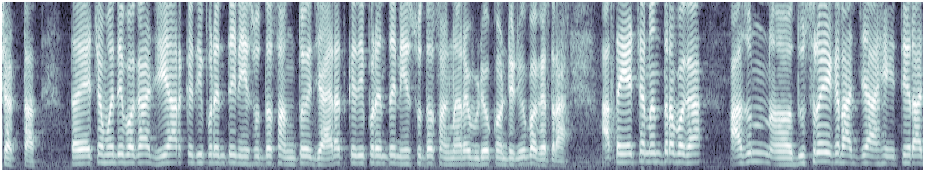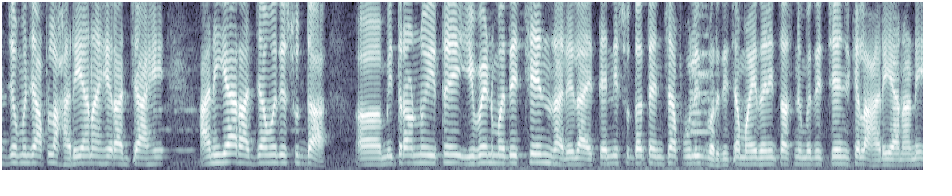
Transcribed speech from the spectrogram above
शकतात. तर याच्यामध्ये बघा जी आर कधीपर्यंत हे सुद्धा सांगतोय. जाहिरात कधीपर्यंत हे सुद्धा सांगणारा व्हिडिओ कंटिन्यू बघत राहा. आता याच्यानंतर बघा अजून दुसरं एक राज्य आहे. ते राज्य म्हणजे आपलं हरियाणा हे राज्य आहे. आणि या राज्यामध्ये सुद्धा मित्रांनो इथे इव्हेंटमध्ये चेंज झालेला आहे. त्यांनी सुद्धा त्यांच्या पोलीस भरतीच्या मैदानी चाचणीमध्ये चेंज केला हरियाणाने.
